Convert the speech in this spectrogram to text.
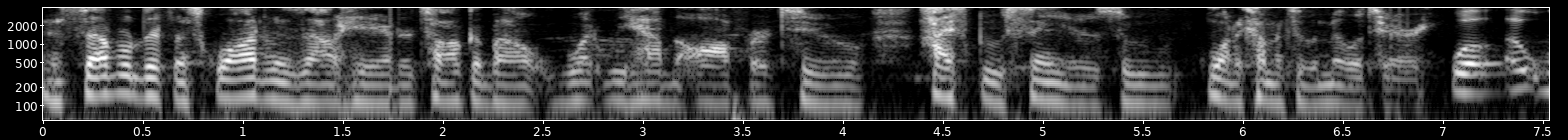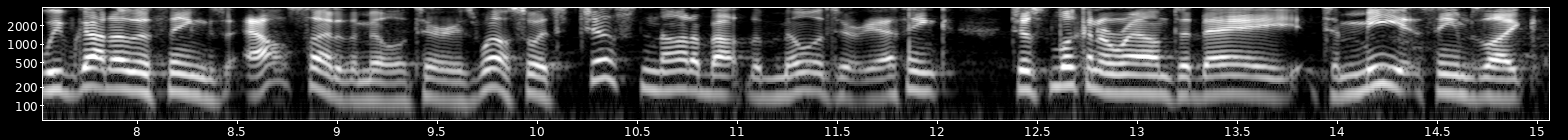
and several different squadrons out here to talk about what we have to offer to high school seniors who want to come into the military. Well, uh, we've got other things outside of the military as well. So it's just not about the military. I think just looking around today, to me, it seems like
